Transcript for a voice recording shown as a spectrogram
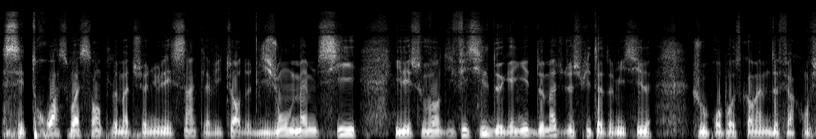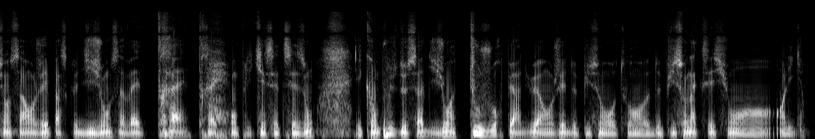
C'est 3,60 le match nul et 5 la victoire de Dijon. Même si il est souvent difficile de gagner deux matchs de suite à domicile, je vous propose quand même de faire confiance à Angers parce que Dijon, ça va être très très compliqué cette saison. Et qu'en plus de ça, Dijon a toujours perdu à Angers depuis son retour, depuis son accession en, en Ligue 1.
